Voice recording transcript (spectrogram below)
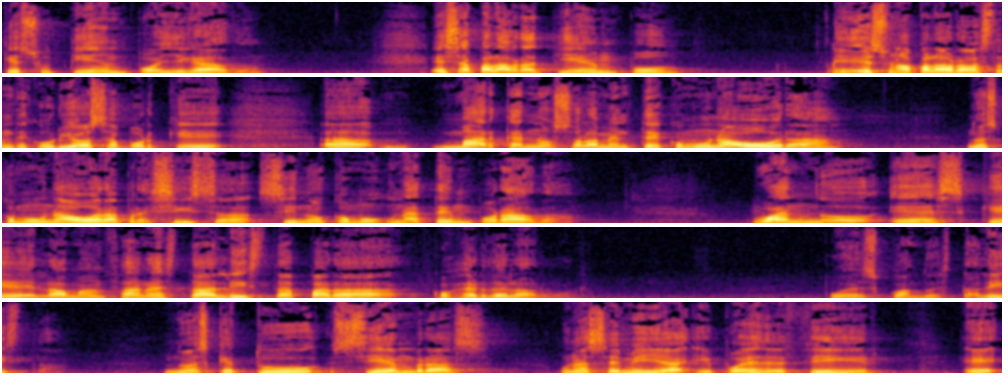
que su tiempo ha llegado. Esa palabra tiempo es una palabra bastante curiosa porque ah, marca no solamente como una hora, no es como una hora precisa, sino como una temporada. ¿Cuándo es que la manzana está lista para coger del árbol? Pues cuando está lista. No es que tú siembras una semilla y puedes decir, eh,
